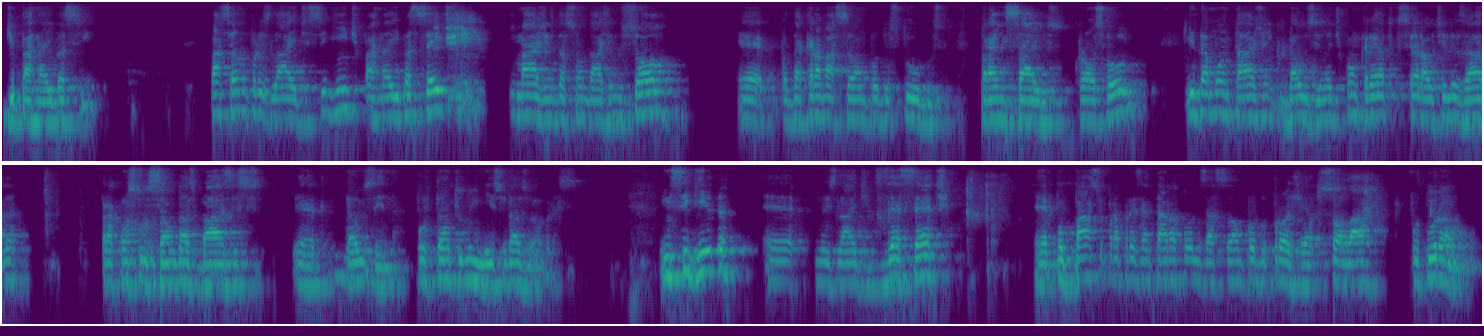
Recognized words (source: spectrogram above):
de Parnaíba 5. Passando para o slide seguinte, Parnaíba 6, imagens da sondagem do solo, é, da cravação dos tubos para ensaios cross-hole e da montagem da usina de concreto, que será utilizada para a construção das bases é, da usina, portanto, no início das obras. Em seguida, é, no slide 17, é, passo para apresentar a atualização do projeto solar Futura 1.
